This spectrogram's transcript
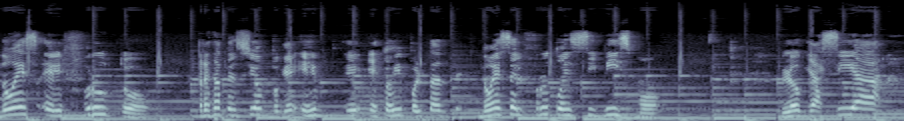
no es el fruto, presta atención porque esto es importante, no es el fruto en sí mismo lo que hacía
